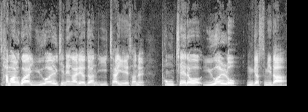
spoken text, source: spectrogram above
3월과 6월 진행하려던 2차 예선을 통째로 6월로 옮겼습니다.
